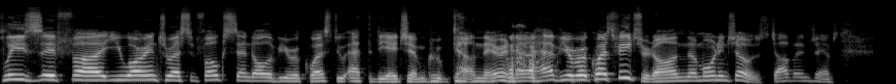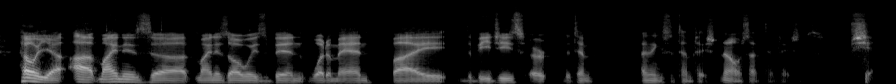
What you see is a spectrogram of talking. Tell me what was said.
please if uh, you are interested folks send all of your requests to at the dhm group down there and uh, have your request featured on the morning shows java and jams Hell yeah. Uh, mine is uh, mine has always been "What a Man" by the Bee Gees or the Temp. I think it's the Temptation. No, it's not Temptations. Shit,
